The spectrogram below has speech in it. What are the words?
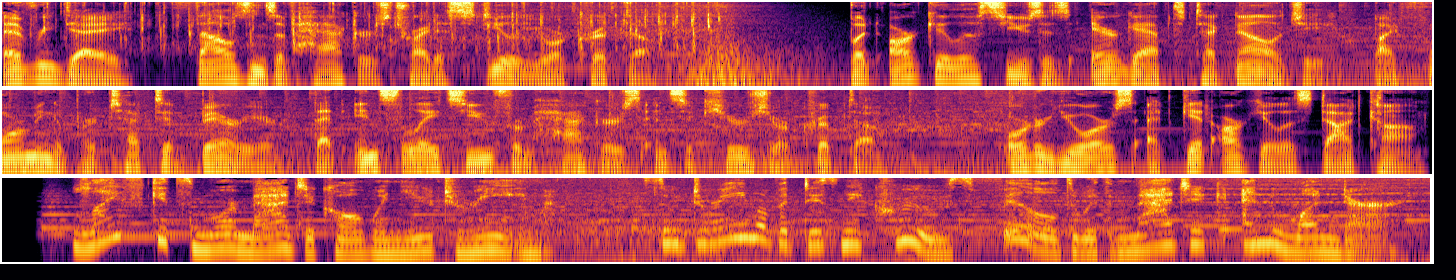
Every day, thousands of hackers try to steal your crypto. But Arculus uses air gapped technology by forming a protective barrier that insulates you from hackers and secures your crypto. Order yours at getarculus.com. Life gets more magical when you dream. So dream of a Disney cruise filled with magic and wonder.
